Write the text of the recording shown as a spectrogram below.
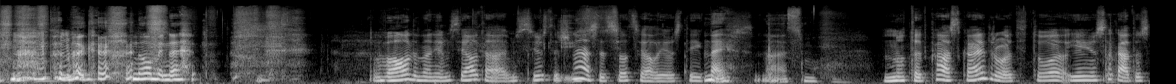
tad vajag nominēt. Valda, man jums jautājums. Jūs taču neesat sociālajos tīklos? Nē, neesmu. Nu, tad kā skaidrot to, ja jūs sakāt, uz,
